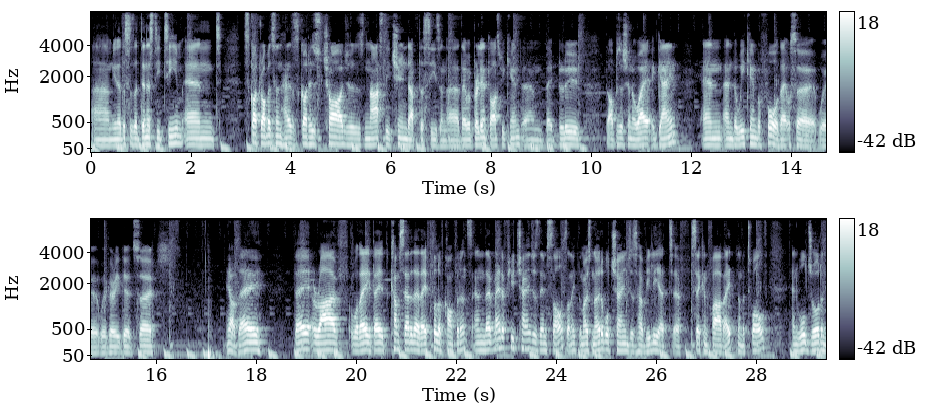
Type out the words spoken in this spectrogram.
Um, you know, this is a dynasty team, and Scott Robertson has got his charges nicely tuned up this season. Uh, they were brilliant last weekend, and they blew the opposition away again. And and the weekend before, they also were, were very good. So, yeah, they they arrive well they they come saturday they're full of confidence and they've made a few changes themselves i think the most notable change is havili at uh, second five eight number 12 and will jordan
